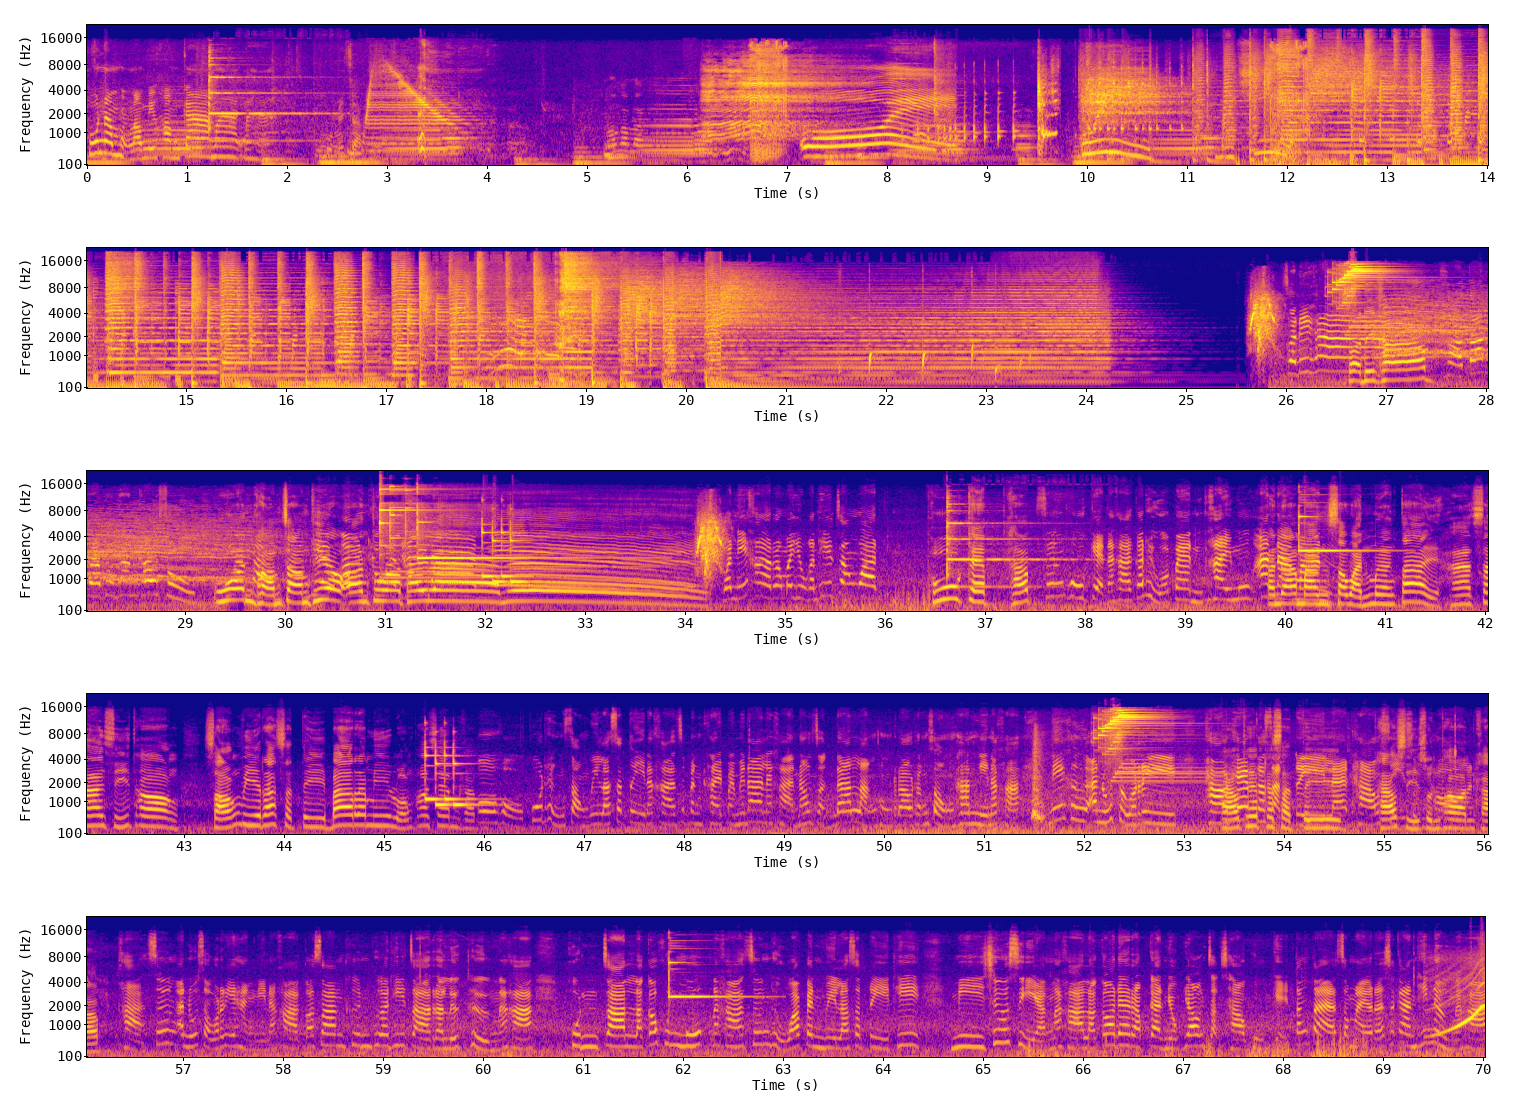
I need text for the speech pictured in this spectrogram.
ผู้นำของเรามีความกล้ามากนะคะ ผมไม่จับน้องกำลังโอ้ยอุ้ยมันขี้อะสวัสดีค่ะ สวัสดีครับ อ้วนผอมจำเที่ยวออนทัวร์ไทยแลนด์เย้วันนี้ค่ะเรามาอยู่กันที่จังหวัด ภูเก็ตครับ ซึ่งภูเก็ตนะคะ ก็ถือว่าเป็นไข่มุกอันอันดาดามัมันนสวรรค์เมืองใต้ หาดทรายสีทอง สองวีรสตรีบารมีหลวงพ่อแช่มครับ โอ้โห พูดถึง 2 วีรสตรีนะคะ จะเป็นใครไปไม่ได้เลยค่ะ นอกจากด้านหลังของเราทั้งสองท่านนี้นะคะ นี่คืออนุสาวรีย์เท้าเท้าเทเทพพกกษัษัตตริรีย์และเท้าเท้าศสีรีสุนทรครับ ค่ะซึ่งอ นุสาวรีย์แห่งนี้นะคะ ก็สร้างขึ้นเพื่อที่จะระลึกถึงนะคะ คุณจันทร์แล้วก็คุณมุกนะคะ ซึ่งถือว่าเป็นวีรสตรีที่มีชื่อเสียงนะคะ แล้วก็ได้รับการยกย่องจากชาวภูเก็ตตั้งแต่สมัยรัชกาลที่หนึ่งนะคะ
